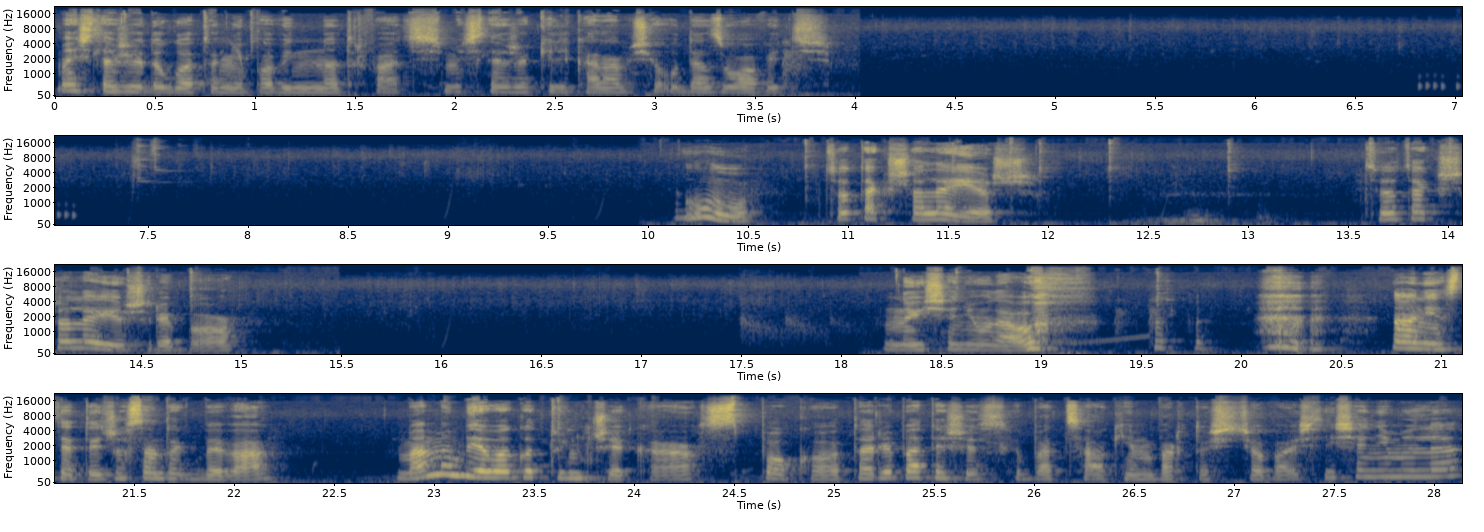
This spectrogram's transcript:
Myślę, że długo to nie powinno trwać. Myślę, że kilka nam się uda złowić. Uuu, co tak szalejesz? Co tak szalejesz, rybo? No i się nie udało. no niestety, czasem tak bywa. Mamy białego tuńczyka, spoko. Ta ryba też jest chyba całkiem wartościowa, jeśli się nie mylę.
